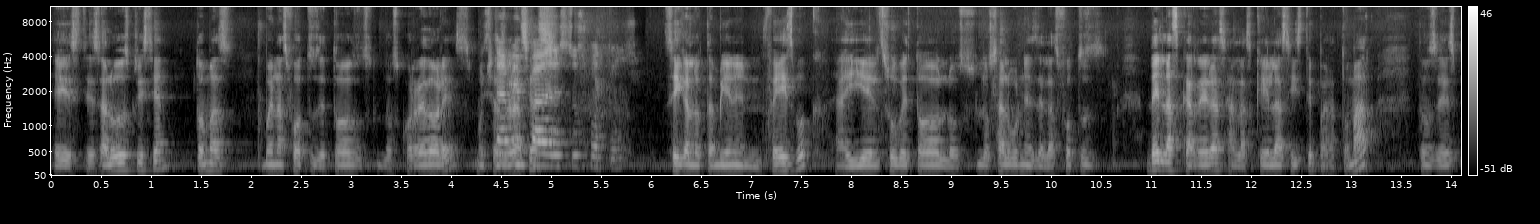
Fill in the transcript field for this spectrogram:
Este, saludos, Cristian. Tomas buenas fotos de todos los corredores. Muchas Están gracias. bien padres tus fotos. Síganlo también en Facebook. Ahí él sube todos los, los álbumes de las fotos de las carreras a las que él asiste para tomar. Entonces,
